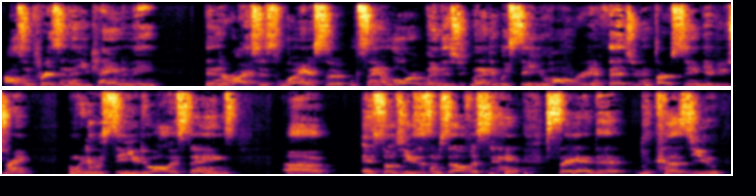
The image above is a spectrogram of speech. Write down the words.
I was in prison and you came to me. Then the righteous will answer saying, Lord, when did you, when did we see you hungry and fed you and thirsty and give you drink? And when did we see you do all these things? Uh, and so Jesus himself is saying, saying that because you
